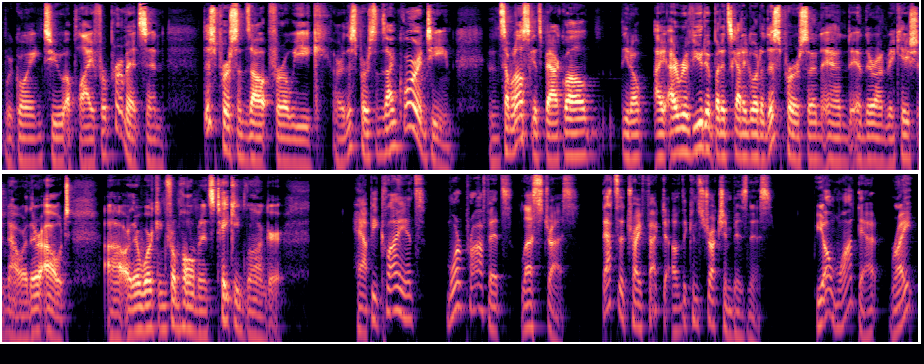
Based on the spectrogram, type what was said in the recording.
we're going to apply for permits, and this person's out for a week, or this person's on quarantine, and someone else gets back, well, you know, I, I reviewed it, but it's got to go to this person and, and they're on vacation now or they're out uh, or they're working from home and it's taking longer. Happy clients, more profits, less stress. That's a trifecta of the construction business. We all want that, right?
